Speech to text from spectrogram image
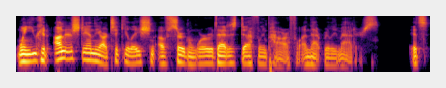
when you can understand the articulation of certain words, that is definitely powerful and that really matters. It's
